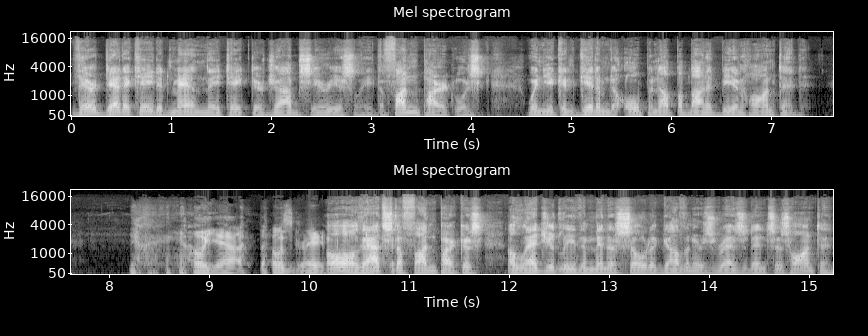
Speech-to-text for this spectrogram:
they're dedicated men. They take their job seriously. The fun part was when you can get them to open up about it being haunted. oh yeah, that was great. Oh, that's the fun part because allegedly the Minnesota governor's residence is haunted.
